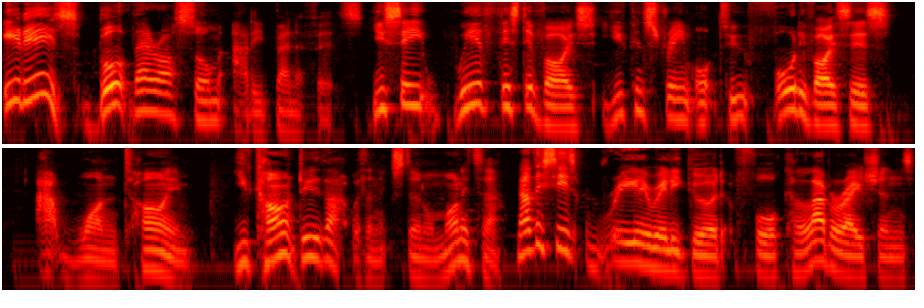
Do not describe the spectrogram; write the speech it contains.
it is, but there are some added benefits. You see, with this device, you can stream up to four devices at one time. You can't do that with an external monitor. Now this is really, really good for collaborations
